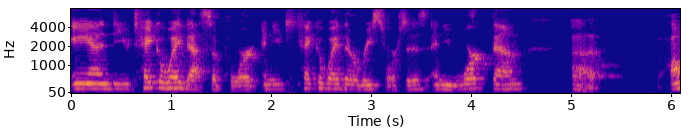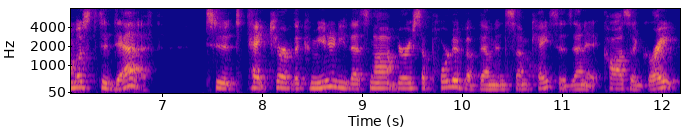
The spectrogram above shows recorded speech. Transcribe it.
and you take away that support and you take away their resources and you work them uh, almost to death to take care of the community that's not very supportive of them in some cases and it causes a great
